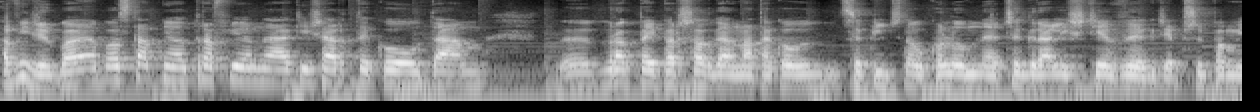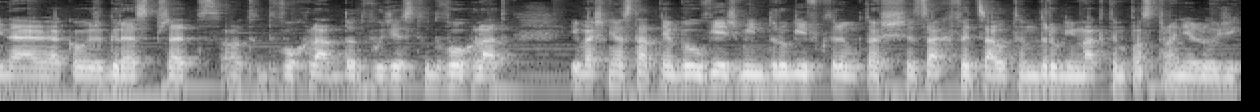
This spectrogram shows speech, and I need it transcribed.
A widzisz, bo bo ostatnio trafiłem na jakiś artykuł tam Rock Paper Shotgun ma taką cykliczną kolumnę, czy graliście wy, gdzie przypominają jakąś grę sprzed od dwóch lat do 22 lat. I właśnie ostatnio był Wiedźmin drugi, w którym ktoś się zachwycał tym drugim aktem po stronie ludzi.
